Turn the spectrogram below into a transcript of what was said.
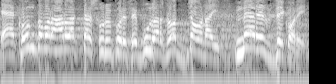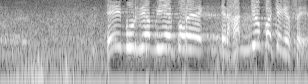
এখন তোমার আরও একটা শুরু করেছে, বুড়ার লজ্জাও নাই ম্যারেজ ডে করে। এই বুড়িয়া বিয়ে করে, এর হাড্ডিও পাকে গেছে।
